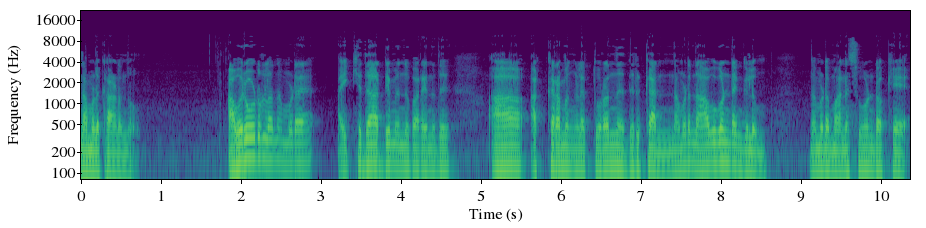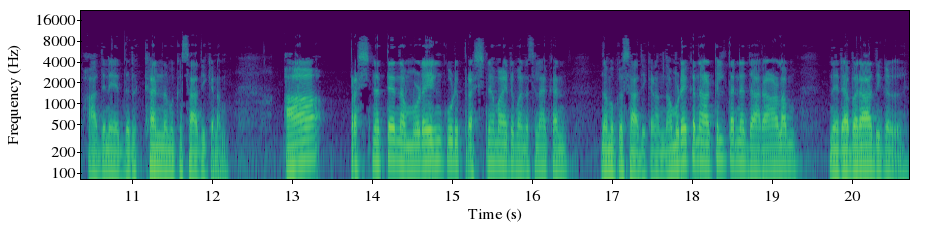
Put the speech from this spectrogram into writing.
നമ്മൾ കാണുന്നു. അവരോടുള്ള നമ്മുടെ ഐക്യദാർഢ്യം എന്ന് പറയുന്നത് ആ അക്രമങ്ങളെ തുറന്നെതിർക്കാൻ നമ്മുടെ നാവുകൊണ്ടെങ്കിലും നമ്മുടെ മനസ്സുകൊണ്ടൊക്കെ അതിനെ എതിർക്കാൻ നമുക്ക് സാധിക്കണം. ആ പ്രശ്നത്തെ നമ്മുടെയും കൂടി പ്രശ്നമായിട്ട് മനസ്സിലാക്കാൻ നമുക്ക് സാധിക്കണം. നമ്മുടെയൊക്കെ നാട്ടിൽ തന്നെ ധാരാളം നിരപരാധികൾ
